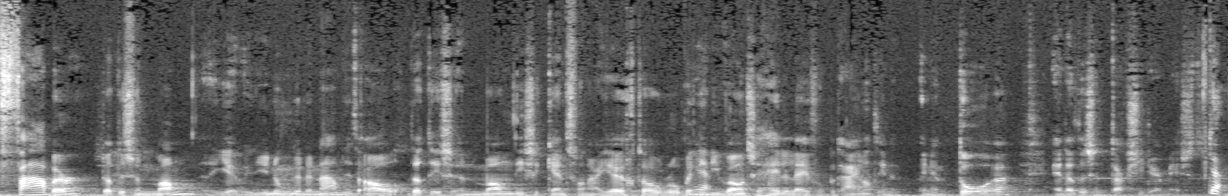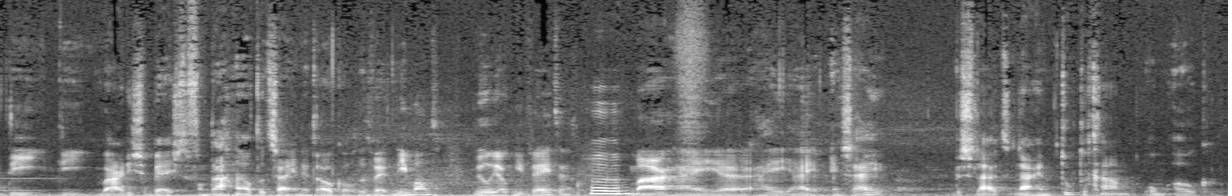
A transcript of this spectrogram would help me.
Faber, dat is een man, je, je noemde de naam net al, dat is een man die ze kent van haar jeugd al, Robin, Ja. en die woont zijn hele leven op het eiland in een, in een toren. En dat is een taxidermist. Ja. Die, die, waar die zijn beesten vandaan haalt, dat zei je net ook al, dat weet niemand, wil je ook niet weten. Mhm. Maar hij, eh, hij, hij en zij besluit naar hem toe te gaan om ook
